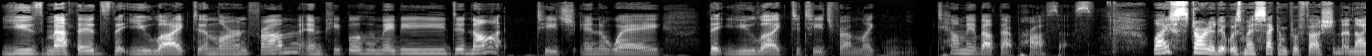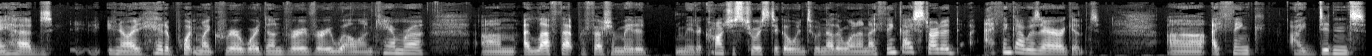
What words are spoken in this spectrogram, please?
use methods that you liked and learned from, and people who maybe did not teach in a way that you like to teach from. Like, tell me about that process. Well, I started, it was my second profession, and I had, you know, I'd hit a point in my career where I'd done very, very well on camera. Um, I left that profession, made a made a conscious choice to go into another one, and I think I started. I think I was arrogant. Uh, I think I didn't.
